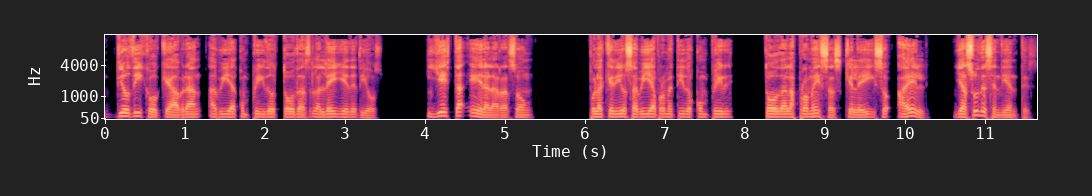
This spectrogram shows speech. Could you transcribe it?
Dios dijo que Abraham había cumplido todas las leyes de Dios, y esta era la razón por la que Dios había prometido cumplir todas las promesas que le hizo a él y a sus descendientes.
